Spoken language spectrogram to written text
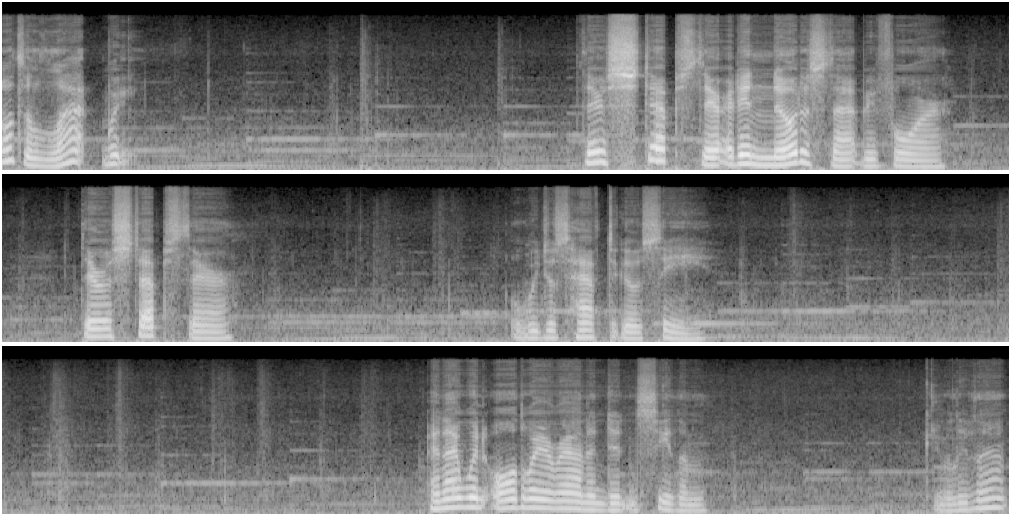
Oh, it's a lot. Wait. There's steps there. I didn't notice that before. There are steps there. We just have to go see. And I went all the way around and didn't see them. Can you believe that?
